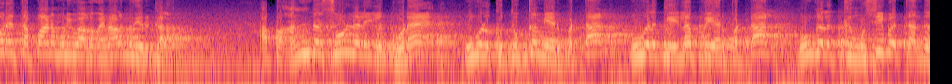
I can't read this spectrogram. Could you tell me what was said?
ஒரு தப்பான முடிவாக வேணாலும் அது இருக்கலாம். அப்ப அந்த சூழ்நிலையில் கூட உங்களுக்கு துக்கம் ஏற்பட்டால் உங்களுக்கு இழப்பு ஏற்பட்டால் உங்களுக்கு முசீபத் அந்த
